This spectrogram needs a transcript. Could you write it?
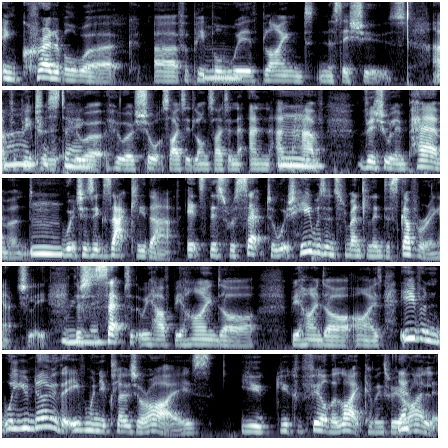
incredible work uh, for people with blindness issues and for Mm. Ah, people. Mm. who are who are short-sighted, long-sighted and and, and have visual impairment, which is exactly that. It's this receptor which he was instrumental in discovering actually. This receptor that we have behind our behind our eyes. Even well you know that even when you close your eyes you you can feel the light coming through yeah, your eyelids.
